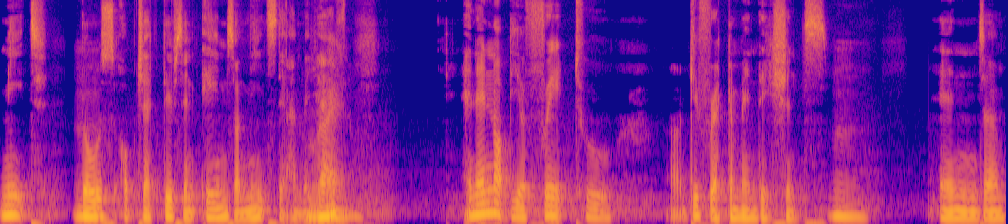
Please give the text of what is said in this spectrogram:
meet those objectives and aims or needs that I may Right. have, and then not be afraid to uh, give recommendations. And um,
